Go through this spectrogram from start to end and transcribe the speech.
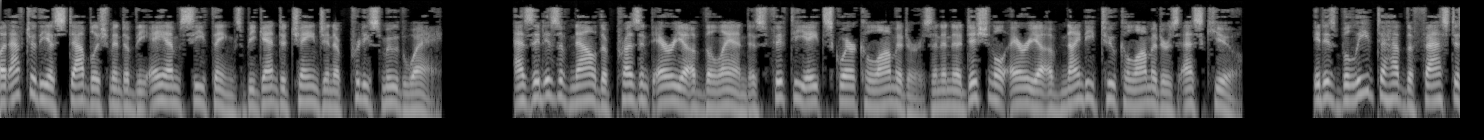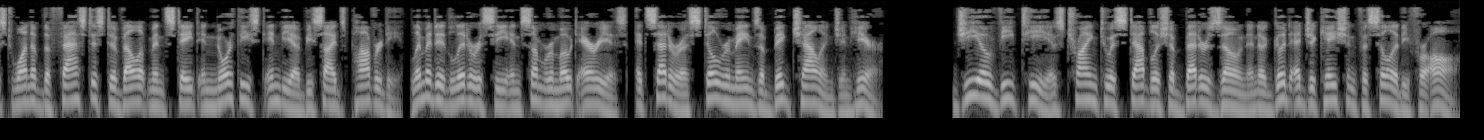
But after the establishment of the AMC things began to change in a pretty smooth way. As it is of now the present area of the land is 58 square kilometers and an additional area of 92 kilometers sq. It is believed to have the fastest one of the fastest development state in northeast India besides poverty, limited literacy in some remote areas, etc. still remains a big challenge in here. GOVT is trying to establish a better zone and a good education facility for all.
